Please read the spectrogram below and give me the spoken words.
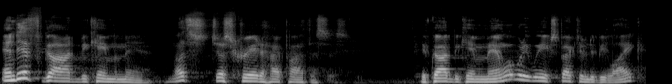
And if God became a man, let's just create a hypothesis. If God became a man, what would we expect him to be like?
